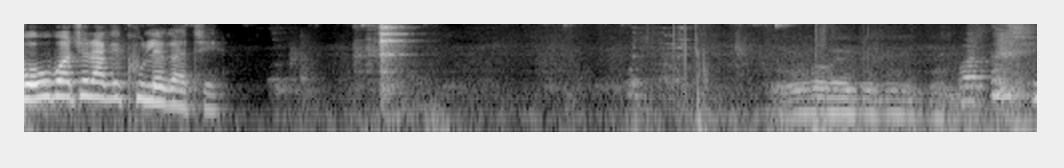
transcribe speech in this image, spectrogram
বহু বছর আগে খুলে গেছে। বসতেছি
